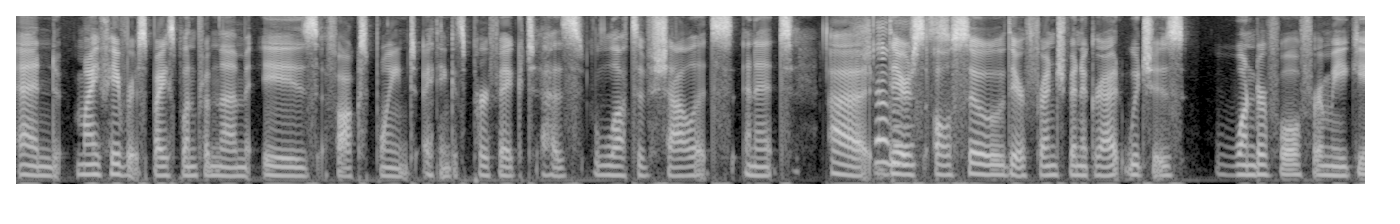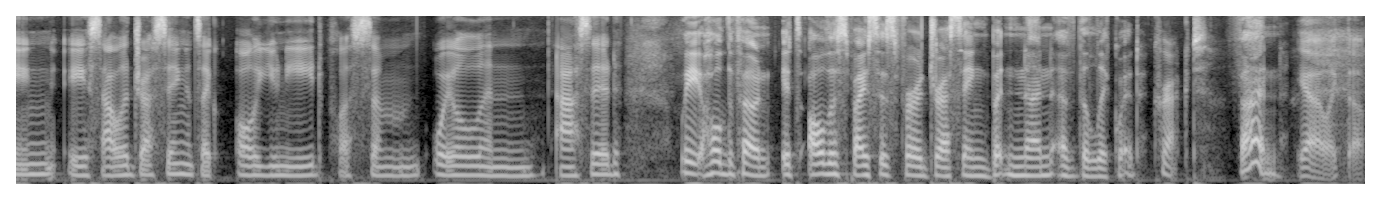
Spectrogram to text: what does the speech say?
And my favorite spice blend from them is Fox Point. I think it's perfect. It has lots of shallots in it. Uh, there's also their French vinaigrette, which is wonderful for making a salad dressing. It's like all you need plus some oil and acid. Wait, hold the phone. It's all the spices for a dressing, but none of the liquid. Correct. Fun. Yeah, I like that.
